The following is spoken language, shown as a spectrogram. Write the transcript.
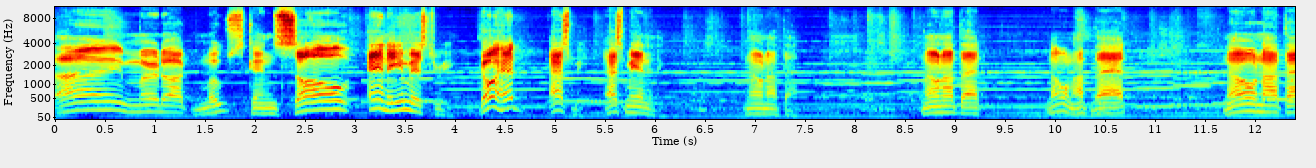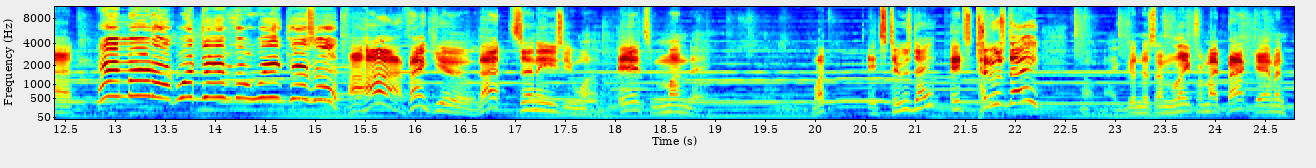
I, Murdoch Moose can solve any mystery. Go ahead, ask me. Ask me anything. No, not that. No, not that. No, not that. No, not that. Hey, Murdoch, what day of the week is it? Aha, thank you. That's an easy one. It's Monday. What? It's Tuesday? It's Tuesday? Oh my goodness, I'm late for my backgammon.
